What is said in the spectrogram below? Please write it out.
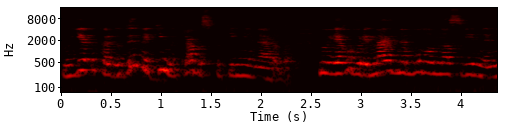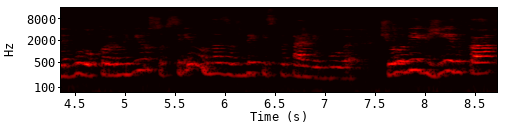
Ну є така людина, якій не треба спокійні нерви. Ну я говорю, навіть не було в нас війни, не було коронавірусу, все рівно в нас завжди якісь питання були. Чоловік, жінка,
